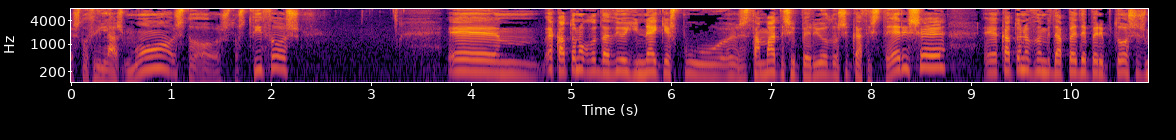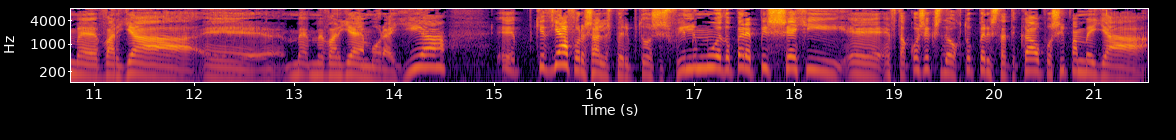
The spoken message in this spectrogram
στο θυλασμό, στο, στο στήθος, 182 γυναίκες που σταμάτησε η περίοδος ή καθυστέρησε, 175 περιπτώσεις με βαριά, με, με βαριά αιμορραγία, ε, και διάφορες άλλες περιπτώσεις φίλοι μου. Εδώ πέρα επίσης έχει 768 ε, περιστατικά όπως είπαμε για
